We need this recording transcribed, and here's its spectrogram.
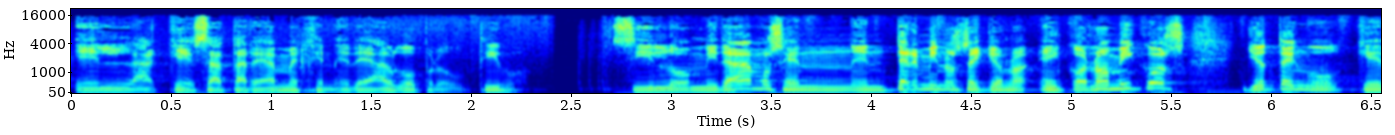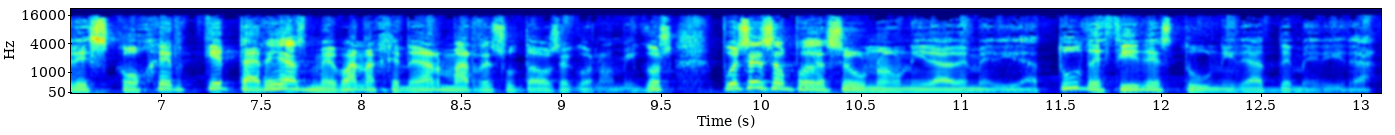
en la que esa tarea me genere algo productivo. Si lo miráramos en, términos económicos, yo tengo que escoger qué tareas me van a generar más resultados económicos. Pues eso puede ser una unidad de medida. Tú decides tu unidad de medida.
